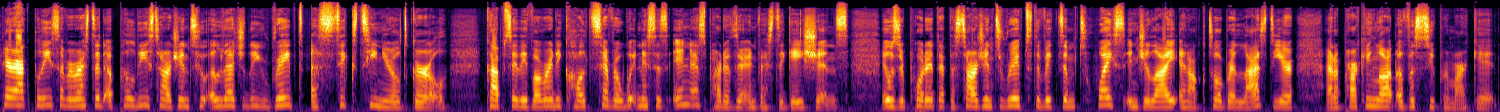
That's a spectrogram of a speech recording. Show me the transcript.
Perak police have arrested a police sergeant who allegedly raped a 16 year old girl. Cops say they've already called several witnesses in as part of their investigations. It was reported that the sergeant raped the victim twice in July and October last year at a parking lot of a supermarket.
